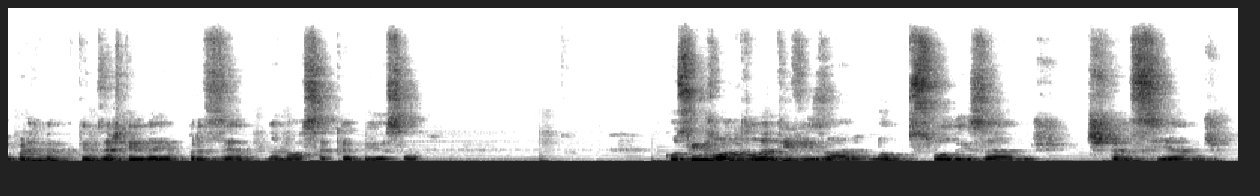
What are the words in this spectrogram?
a partir do momento que temos esta ideia presente na nossa cabeça, Conseguimos logo relativizar, não pessoalizamos, distanciamos,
